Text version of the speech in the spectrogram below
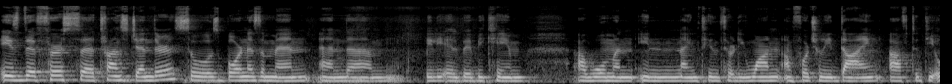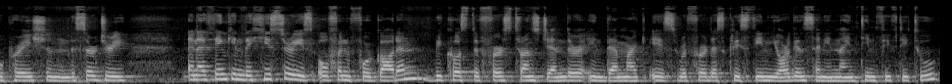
is the first uh, transgender, so was born as a man, and um, Lili Elbe became a woman in 1931, unfortunately dying after the operation, the surgery. And I think in the history is often forgotten because the first transgender in Denmark is referred as Christine Jorgensen in 1952.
